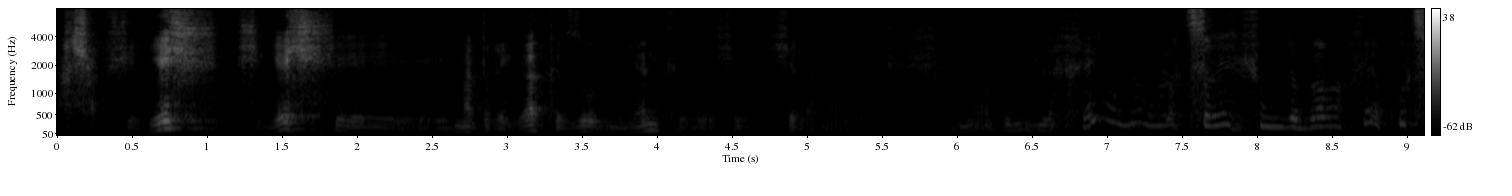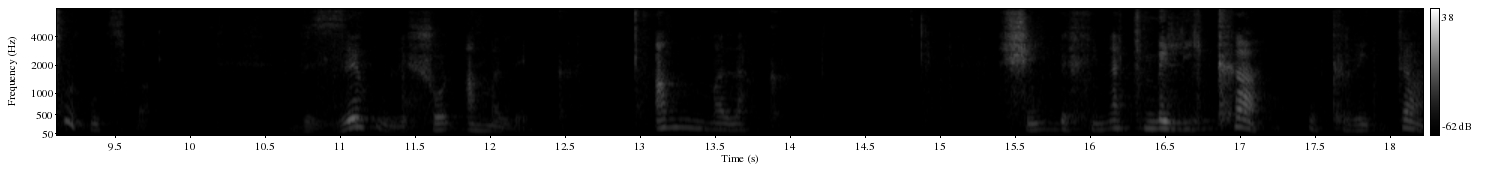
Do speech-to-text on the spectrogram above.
עכשיו, שיש, שיש אה, מדרגה כזו, עניין כזה של, של עמלק, ולכן הוא אומר, הוא לא צריך שום דבר אחר חוץ מחוצפה. וזהו לשון עמלק, עמלק. שהיא בחינת מליקה וכריתה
